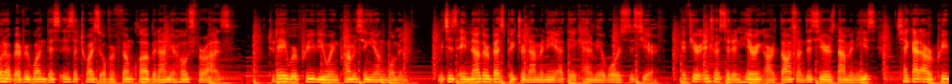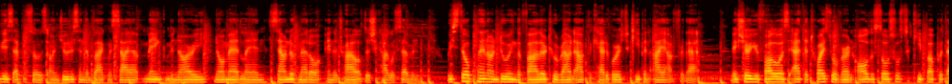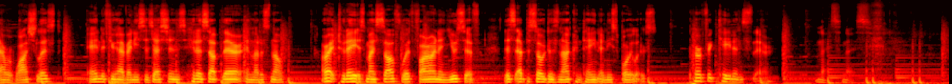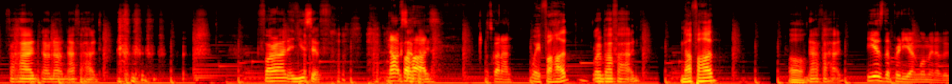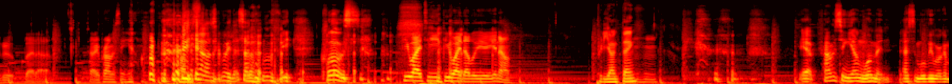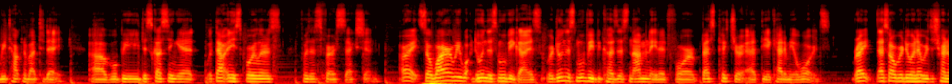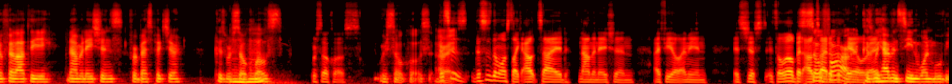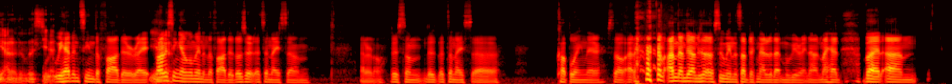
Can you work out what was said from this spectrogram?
What up, everyone? This is the Twice Over Film Club, and I'm your host, Faraz. Today, we're previewing Promising Young Woman, which is another Best Picture nominee at the Academy Awards this year. If you're interested in hearing our thoughts on this year's nominees, check out our previous episodes on Judas and the Black Messiah, Mank, Minari, Nomadland, Sound of Metal, and The Trial of the Chicago Seven. We still plan on doing The Father to round out the categories to keep an eye out for that. Make sure you follow us at the Twice Over on all the socials to keep up with our watch list. And if you have any suggestions, hit us up there and let us know. Alright, today is myself with Farhan and Yusuf. This episode does not contain any spoilers. Perfect cadence there. Nice, nice. Fahad, no, no, not Fahad. Farhan and Yusuf. Not What's up, Fahad. guys? What's going on? Wait, Fahad? What about Fahad? Not Fahad? Oh. Not Fahad. He is the pretty young woman of the group, but uh, sorry, promising you. yeah, I was like, wait, that's not the movie. Close. PYT, PYW, you know. Pretty young thing? hmm Yeah, Promising Young Woman. That's the movie we're going to be talking about today. Uh, we'll be discussing it without any spoilers for this first section. All right, so why are we wa- doing this movie, guys? We're doing this movie because it's nominated for Best Picture at the Academy Awards, right? That's why we're doing it. We're just trying to fill out the nominations for Best Picture because we're so Mhm. close. We're so close. We're so close. All This right. is this is the most like outside nomination. I feel. I mean, it's just it's a little bit outside so far, of the pale, right? Because we haven't seen one movie out of the list yet. we haven't seen the father, right? Yeah. Promising young woman and the father. Those are that's a nice um, I don't know. There's some there, that's a nice uh, coupling there. So I, I'm I'm I'm just assuming the subject matter of that movie right now in my head, but um,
